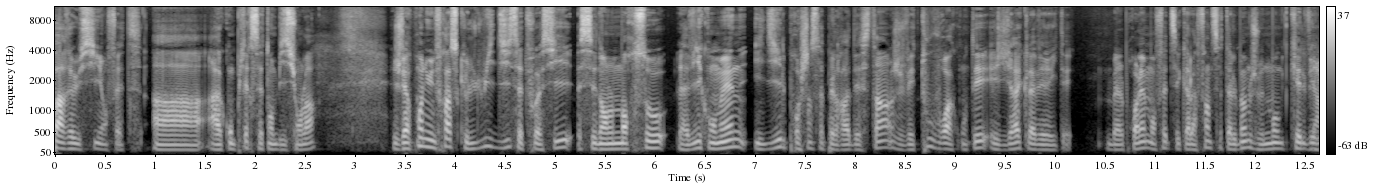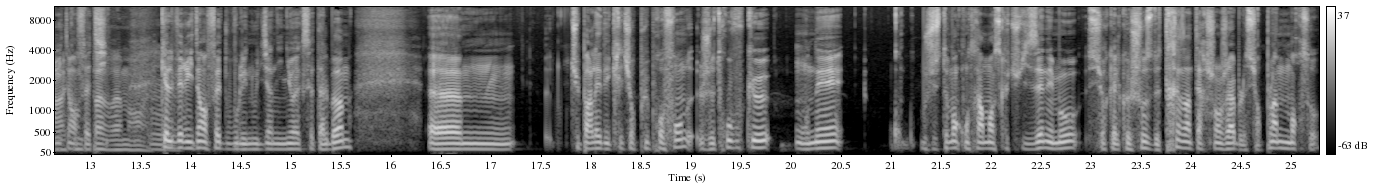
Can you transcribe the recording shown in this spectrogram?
pas réussi en fait à, à accomplir cette ambition-là. Je vais reprendre une phrase que lui dit cette fois-ci, c'est dans le morceau La vie qu'on mène, il dit le prochain s'appellera Destin, je vais tout vous raconter et je dirai que la vérité. Ben, le problème en fait c'est qu'à la fin de cet album je me demande quelle vérité en fait vraiment quelle vérité en fait voulez nous dire Nino avec cet album Euh, Tu parlais d'écriture plus profonde. Je trouve que on est justement contrairement à ce que tu disais Nemo sur quelque chose de très interchangeable sur plein de morceaux.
